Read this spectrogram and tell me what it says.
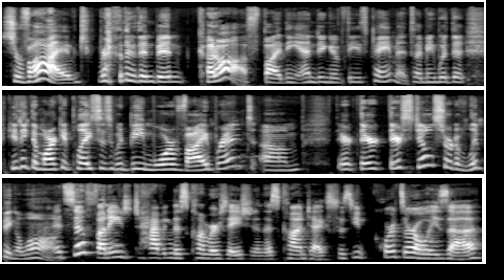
survived rather than been cut off by the ending of these payments? I mean, would the do you think the marketplaces would be more vibrant? Um, they're they're they're still sort of limping along. It's so funny having this conversation in this context because courts are always uh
